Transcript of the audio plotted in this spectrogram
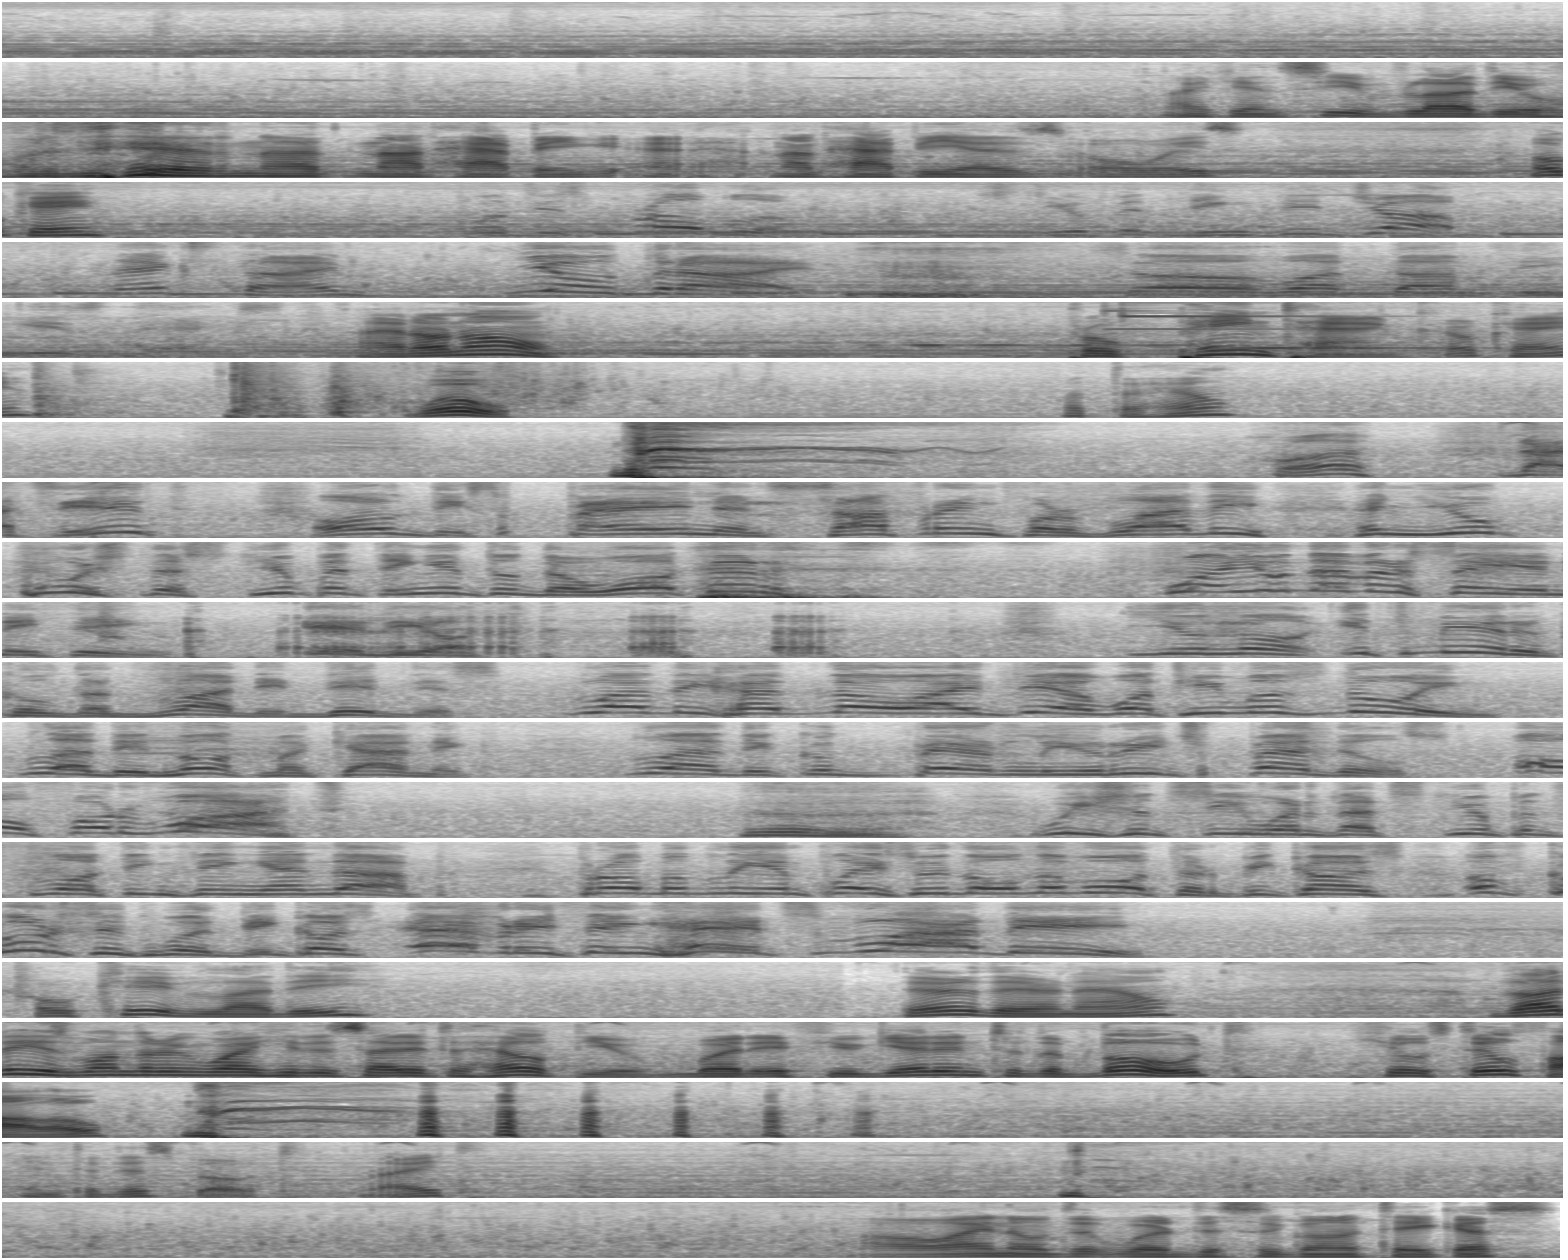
I can see Vladdy over there, not not happy, not happy as always. Okay, What is problem? Stupid thing did job. Next time, you drive. so what dumb thing is next? I don't know. Propane tank. Okay. Whoa. What the hell? That's it? All this pain and suffering for Vladdy, and you push the stupid thing into the water? Why you never say anything, idiot? You know, it's miracle that Vladdy did this. Vladdy had no idea what he was doing. Vladdy not mechanic. Vladdy could barely reach pedals. All for what? we should see where that stupid floating thing end up. Probably in place with all the water, because of course it would, because everything hates Vladdy! Okay, Vladdy. They're there now. Vladdy is wondering why he decided to help you, but if you get into the boat, he'll still follow. into this boat, right? oh, I know that where this is gonna take us.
